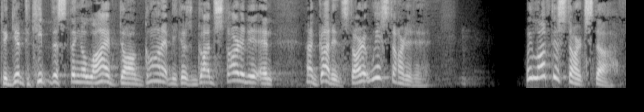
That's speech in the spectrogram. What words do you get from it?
to give, to keep this thing alive, doggone it, because God started it. And uh, God didn't start it, we started it. We love to start stuff.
